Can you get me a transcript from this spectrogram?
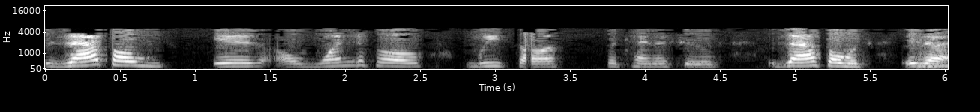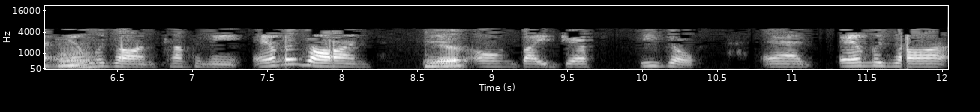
Zappos is a wonderful resource for tennis shoes. Zappos is an Mhm. Amazon company. Amazon is owned by Jeff Bezos, and Amazon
